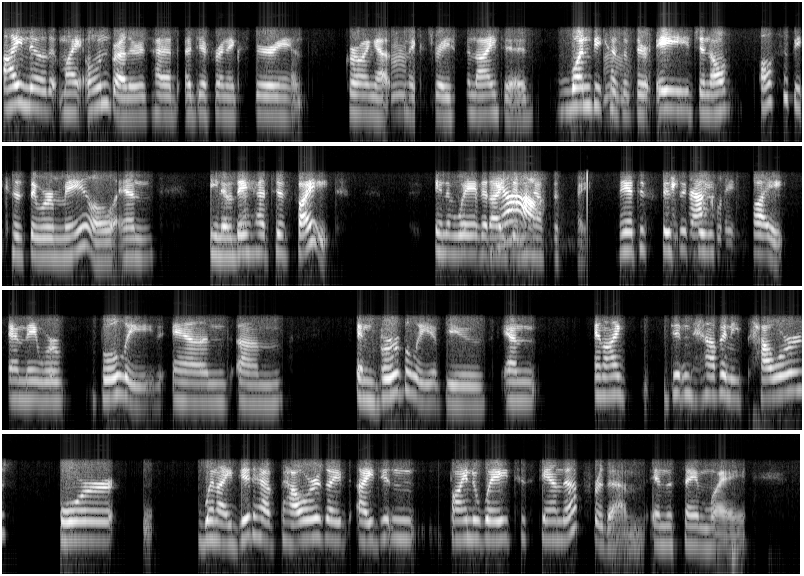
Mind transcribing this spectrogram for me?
I know that my own brothers had a different experience growing up mm. mixed race than I did. One because mm. of their age and also because they were male and you know they had to fight in a way that yeah. I didn't have to fight. They had to physically exactly. fight and they were bullied and um and verbally abused and and I didn't have any powers or when I did have powers I I didn't find a way to stand up for them in the same way.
